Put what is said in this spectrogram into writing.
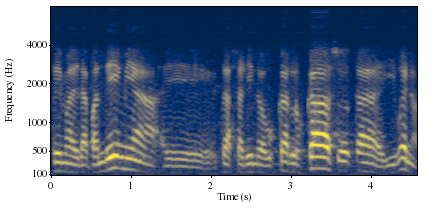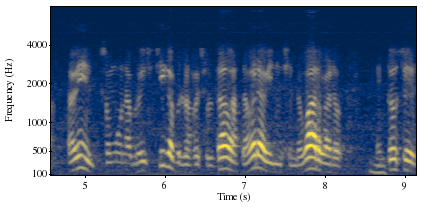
tema de la pandemia, eh, está saliendo a buscar los casos, está, y bueno, está bien, somos una provincia chica, pero los resultados hasta ahora vienen siendo bárbaros. Mm. Entonces,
